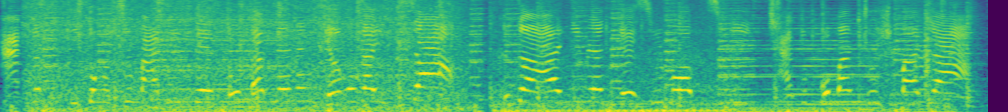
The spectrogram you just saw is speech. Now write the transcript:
가끔 뒤통수 맞을 때 도탄내는 경우가 있어. 그거 아니면 개쓸모 없으니 자주포만 조심하자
